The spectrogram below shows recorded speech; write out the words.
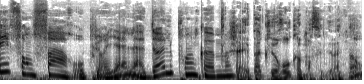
et fanfare au pluriel à dole.com. Je savais pas que l'euro commençait dès maintenant.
